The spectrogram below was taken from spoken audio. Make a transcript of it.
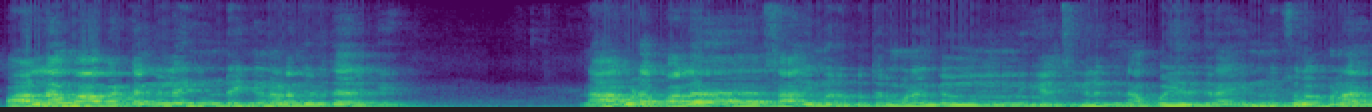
பல மாவட்டங்களில் இன்றைக்கும் நடந்துக்கிட்டு தான் இருக்கு. நான் கூட பல சாதி மறுப்பு திருமணங்கள் நிகழ்ச்சிகளுக்கு நான் போயிருக்கிறேன். இன்னும் சொல்லப்போனால்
